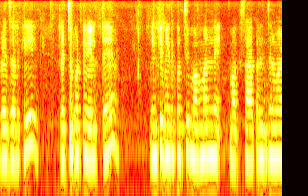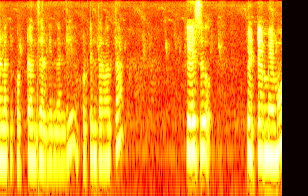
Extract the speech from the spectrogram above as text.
ప్రజలకి రెచ్చగొట్టి వెళ్తే ఇంటి మీదకి వచ్చి మమ్మల్ని మాకు సహకరించిన వాళ్ళకి కొట్టడం జరిగిందండి. కొట్టిన తర్వాత కేసు పెట్టాం మేము.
